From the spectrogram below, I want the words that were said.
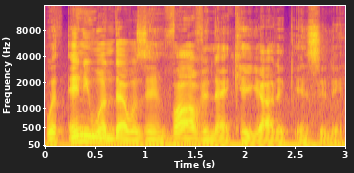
with anyone that was involved in that chaotic incident.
